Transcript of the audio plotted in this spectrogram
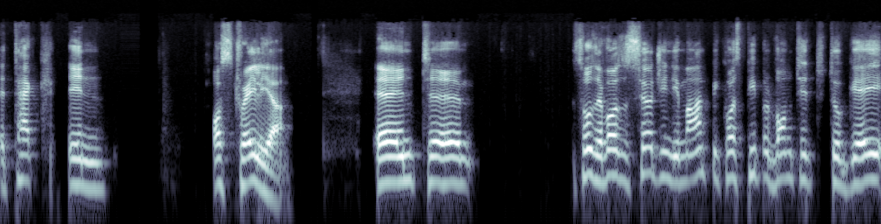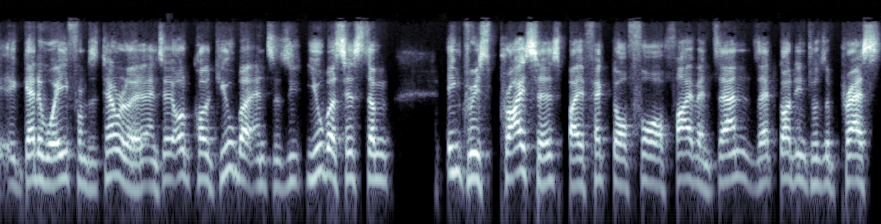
attack in Australia. And um, so there was a surge in demand because people wanted to get away from the terror. And they all called Uber, and the Uber system increased prices by a factor of four or five. And then that got into the press.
